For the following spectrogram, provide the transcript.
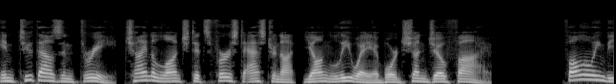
In 2003, China launched its first astronaut, Yang Liwei aboard Shenzhou 5. Following the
